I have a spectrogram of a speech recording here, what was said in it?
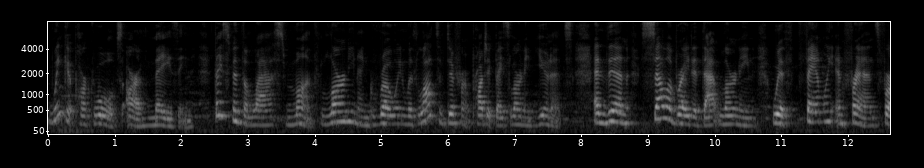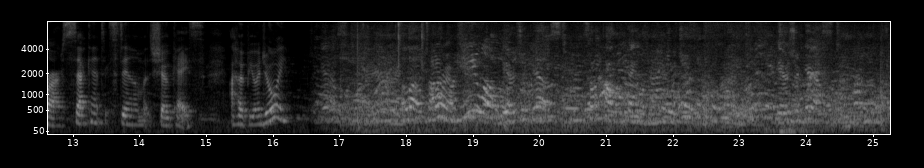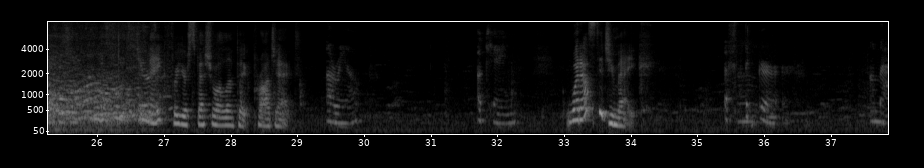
Wingate Park Wolves are amazing. They spent the last month learning and growing with lots of different project based learning units and then celebrated that learning with family and friends for our second STEM showcase. I hope you enjoy. Hello, turn around. Caleb. Here's your guest. Some call him Caleb Here's your guest. What did you make for your Special Olympic project? A ramp. A cane. What else did you make? A sticker. A map.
